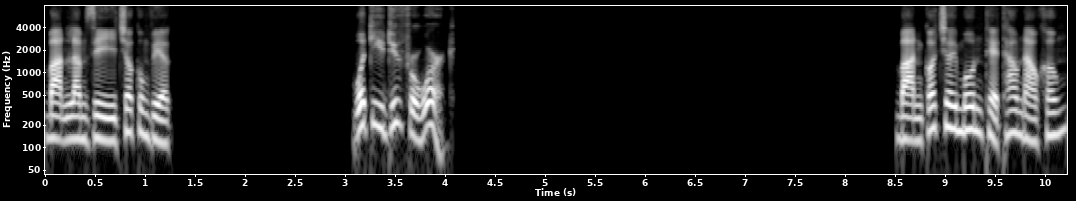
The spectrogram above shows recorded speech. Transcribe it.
Bạn làm gì cho công việc? What do you do for work? Bạn có chơi môn thể thao nào không?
